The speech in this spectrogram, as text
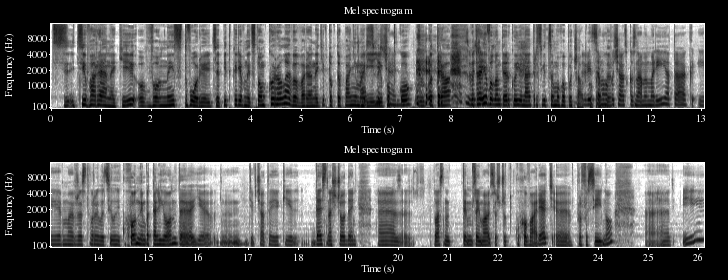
ці, ці вареники вони створюються під керівництвом королеви вареників, тобто пані Марії звичайно. Попко, е, котра, котра є волонтеркою Юнайтерс від самого початку. Від самого початку з нами Марія, так, і ми вже створили цілий кухонний батальйон, де є дівчата, які десь на щодень е, власне тим займаються, що куховарять е, професійно. Е, І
